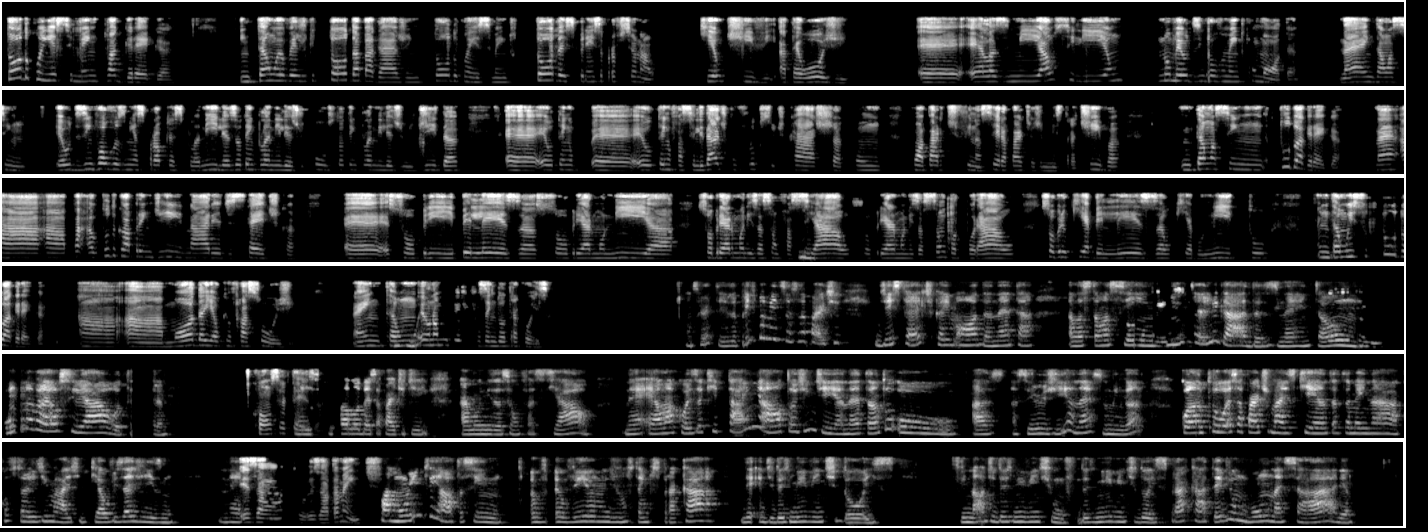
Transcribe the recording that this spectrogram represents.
Todo conhecimento agrega. Então, eu vejo que toda a bagagem, todo o conhecimento, toda a experiência profissional que eu tive até hoje, é, elas me auxiliam no meu desenvolvimento com moda, né? Então, assim, eu desenvolvo as minhas próprias planilhas, eu tenho planilhas de custo, eu tenho planilhas de medida, é, eu, tenho, é, eu tenho facilidade com fluxo de caixa, com, com a parte financeira, a parte administrativa. Então, assim, tudo agrega, né? A, a, a, tudo que eu aprendi na área de estética, é, sobre beleza, sobre harmonia, sobre harmonização facial, sobre harmonização corporal, sobre o que é beleza, o que é bonito. Então, isso tudo agrega a, a moda e ao que eu faço hoje. Né? Então, uhum. eu não me vejo fazendo outra coisa. Com certeza, principalmente essa parte de estética e moda, né? Tá, elas estão assim interligadas, né? Então, uma vai auxiliar a outra. Com certeza. Você falou dessa parte de harmonização facial, né? É uma coisa que está em alta hoje em dia, né? Tanto o, a, a cirurgia, né? Se não me engano, quanto essa parte mais que entra também na consultoria de imagem, que é o visagismo, né? Exato, exatamente. Está muito em alta, assim. Eu, eu vi um, de uns tempos para cá, de, de 2022, final de 2021, 2022 para cá, teve um boom nessa área,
